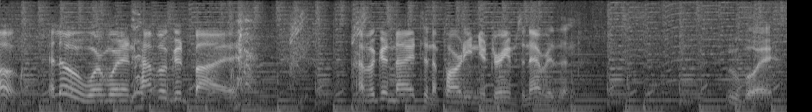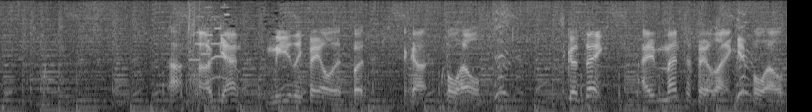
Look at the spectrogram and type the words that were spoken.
Oh, hello, Wormwood, and have a goodbye. have a good night and a party in your dreams and everything. Ooh boy. Ah, again, immediately fail it, but I got full health. It's a good thing. I meant to fail that and get full health.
